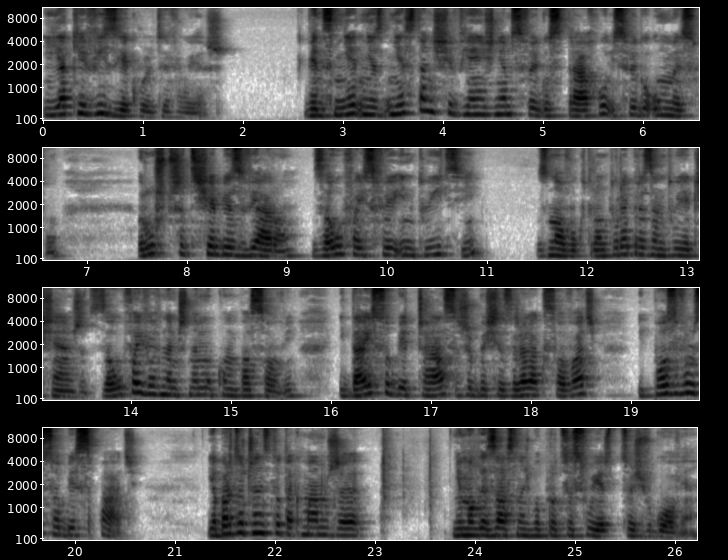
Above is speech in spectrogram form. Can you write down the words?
i jakie wizje kultywujesz. Więc nie, nie, nie stań się więźniem swojego strachu i swojego umysłu. Rusz przed siebie z wiarą. Zaufaj swojej intuicji, znowu, którą tu reprezentuje księżyc. Zaufaj wewnętrznemu kompasowi i daj sobie czas, żeby się zrelaksować i pozwól sobie spać. Ja bardzo często tak mam, że nie mogę zasnąć, bo procesuję coś w głowie.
